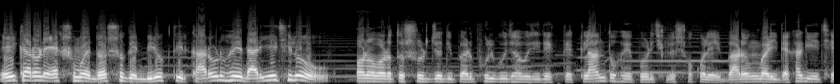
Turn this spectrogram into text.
এই কারণে একসময় দর্শকের বিরক্তির কারণ হয়ে দাঁড়িয়েছিল। অনবরত সূর্যদীপার ভুল বুঝাবুঝি দেখতে ক্লান্ত হয়ে পড়েছিল সকলে বারংবারই দেখা গিয়েছে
